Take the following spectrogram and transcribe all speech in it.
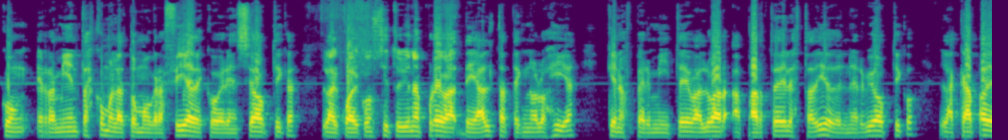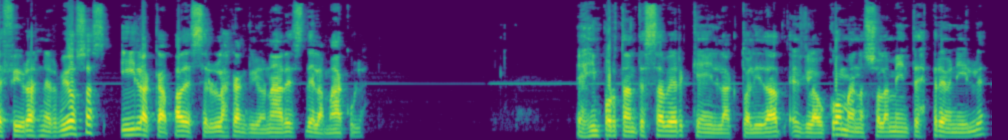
con herramientas como la tomografía de coherencia óptica, la cual constituye una prueba de alta tecnología que nos permite evaluar, aparte del estadio del nervio óptico, la capa de fibras nerviosas y la capa de células ganglionares de la mácula. Es importante saber que en la actualidad el glaucoma no solamente es prevenible,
